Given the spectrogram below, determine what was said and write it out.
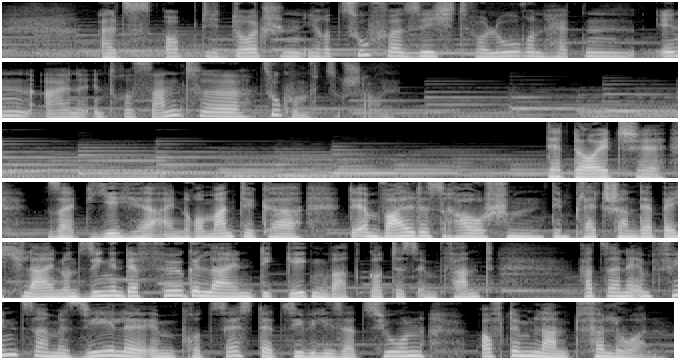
als ob die Deutschen ihre Zuversicht verloren hätten, in eine interessante Zukunft zu schauen. Der Deutsche, seit jeher ein Romantiker, der im Waldesrauschen, dem Plätschern der Bächlein und Singen der Vögelein die Gegenwart Gottes empfand, hat seine empfindsame Seele im Prozess der Zivilisation auf dem Land verloren.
